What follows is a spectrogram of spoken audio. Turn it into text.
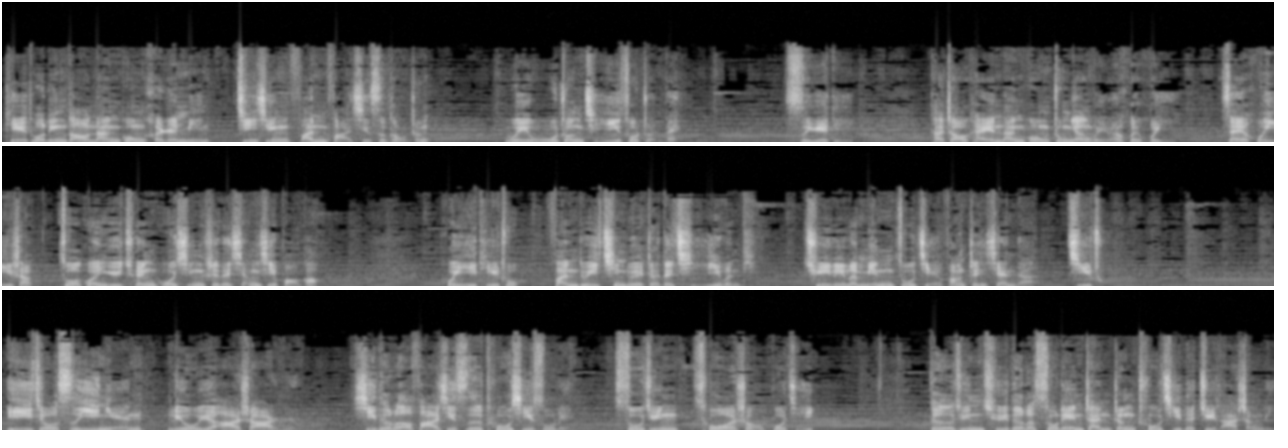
铁托领导南共和人民进行反法西斯斗争，为武装起义做准备。四月底，他召开南共中央委员会会议，在会议上做关于全国形势的详细报告。会议提出反对侵略者的起义问题，确立了民族解放阵线的基础。一九四一年六月二十二日。希特勒法西斯突袭苏联，苏军措手不及，德军取得了苏联战争初期的巨大胜利。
